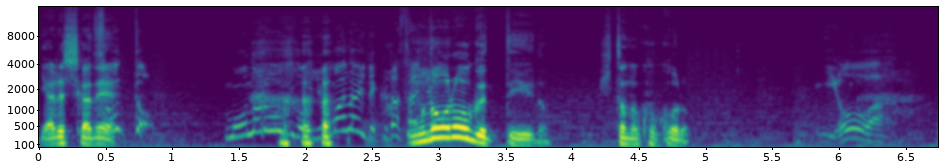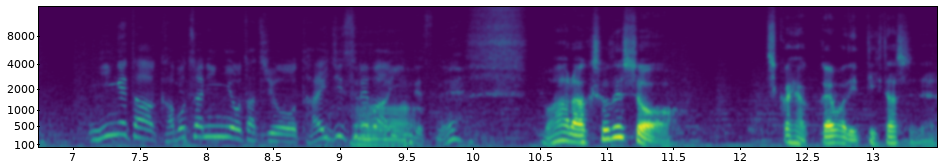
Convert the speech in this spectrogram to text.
やるしかねちょっとモノローグを読まないでくださえ。いよモノローグっていうの？人の心。要は逃げたかぼちゃ人形たちを退治すればいいんですねまあ楽勝でしょう。地下100階まで行ってきたしね。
